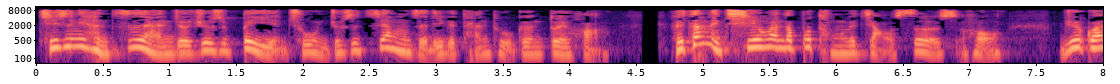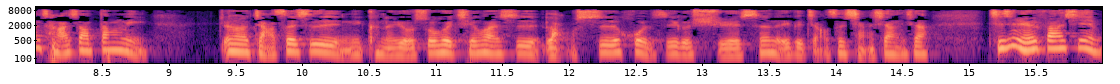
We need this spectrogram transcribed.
其实你很自然就就是被演出，你就是这样子的一个谈吐跟对话。可当你切换到不同的角色的时候，你就观察一下，当你。呃，假设是你可能有时候会切换是老师或者是一个学生的一个角色，想象一下，其实你会发现，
